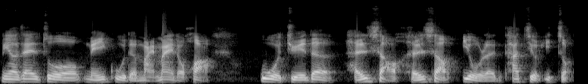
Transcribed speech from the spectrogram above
你要在做美股的买卖的话，我觉得很少很少有人，他只有一种。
